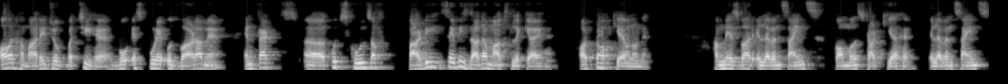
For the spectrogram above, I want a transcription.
और हमारे जो बच्ची है, वो इस पूरे उदवाड़ा में इनफैक्ट कुछ स्कूल्स ऑफ़ पार्डी से भी ज़्यादा मार्क्स लेके आए हैं और टॉप किया है उन्होंने। हमने इस बार 11 साइंस कॉमर्स स्टार्ट किया है। 11 science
